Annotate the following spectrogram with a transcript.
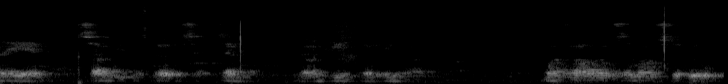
a.m. Sunday the 3rd of September 1939. My father was a master builder,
